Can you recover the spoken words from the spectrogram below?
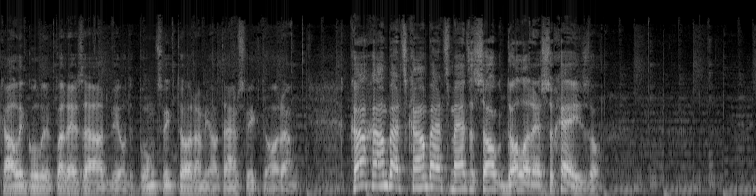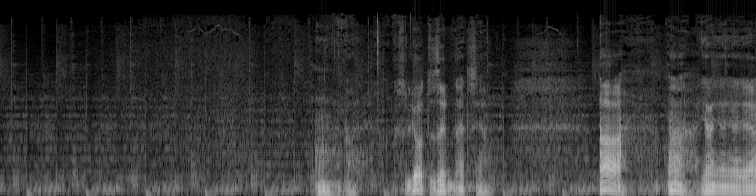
Kaligula ir pareizā atbilde. Punkts Viktoram, jautājums Viktoram. Kā Hamberts Hamberts mēdza saukt Dolaresu Heizu? kas ļoti dzirdēts. Jā, à, à, jā, jā, jā. jā.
